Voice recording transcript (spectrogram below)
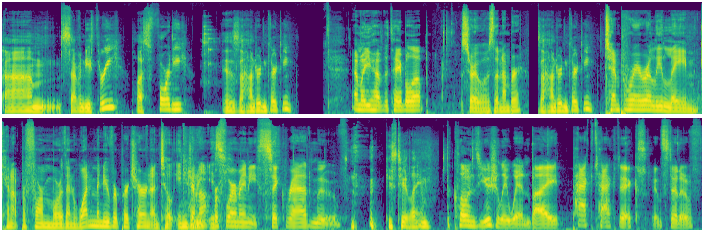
Um, 73 plus 40 is 113. Emma, you have the table up. Sorry, what was the number? Is 113. Temporarily lame, cannot perform more than one maneuver per turn until injury Cannot is perform any sick rad moves. He's too lame. the clones usually win by pack tactics instead of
